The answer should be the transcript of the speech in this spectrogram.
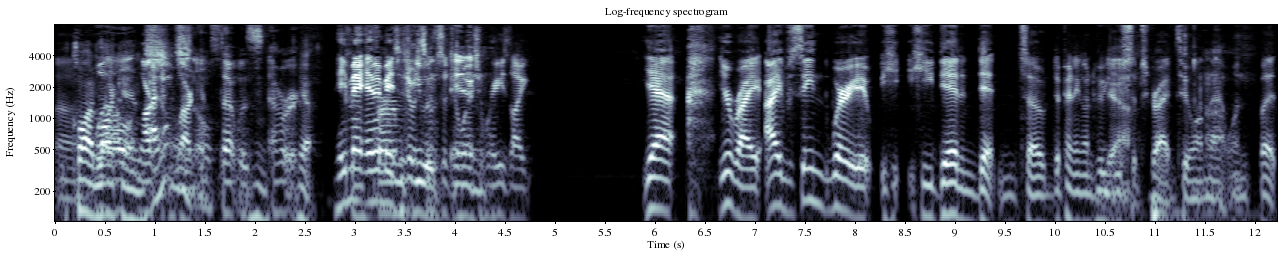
uh, Claude well, Larkins. Larkins. I don't Larkins. know if that was mm-hmm. ever. Yeah, he made it made into a situation in. where he's like, "Yeah, you're right." I've seen where he he, he did and didn't. So depending on who yeah. you subscribe to on that one, but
